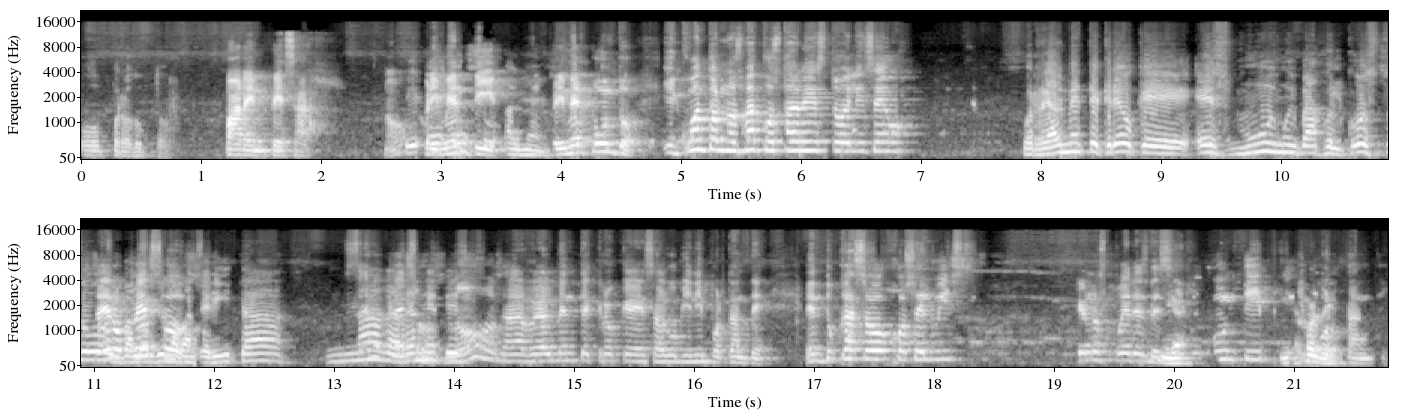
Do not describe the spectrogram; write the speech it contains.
o productor. Para empezar, ¿no? Eh, primer eso, tip, primer punto. ¿Y cuánto nos va a costar esto, Eliseo? Pues realmente creo que es muy, muy bajo el costo, Cero el valor de pesos. una banderita, Cero nada, pesos, realmente es- ¿no? O sea, realmente creo que es algo bien importante. En tu caso, José Luis, ¿qué nos puedes decir? Mira, Un tip híjole. importante.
